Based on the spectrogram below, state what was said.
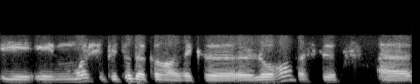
et, et moi, je suis plutôt d'accord avec euh, Laurent parce que, euh,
